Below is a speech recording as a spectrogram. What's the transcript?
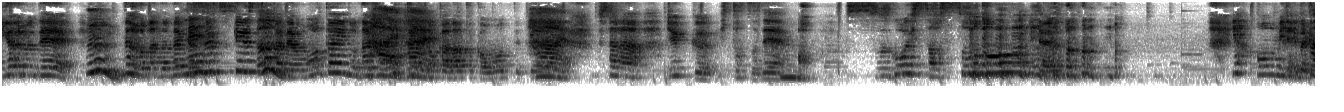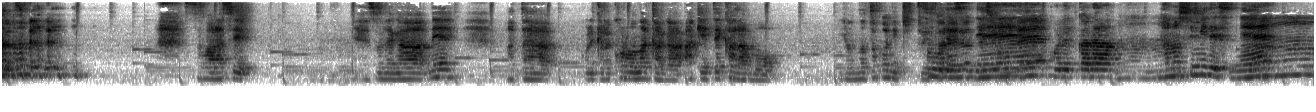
身軽で、うん。でもあの、なんかスねーツケースとかで重たいのなんか持ってるのかなとか思ってて、はい。そしたら、リュック一つで、うんあ、すごいさっそうだみたいな。やっほーみたいな感じで。素晴らしい。ねそれがね、また、これからコロナ禍が明けてからも、いろんなとこにきっと行かれるんでしょうねね。。これから楽しみですね。うんうん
